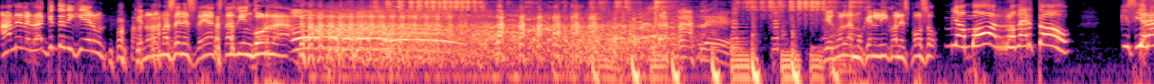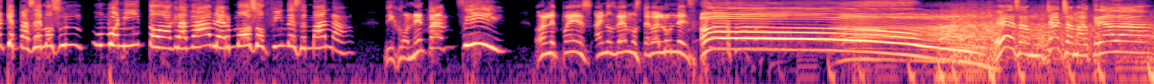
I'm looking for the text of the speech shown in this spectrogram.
Ah, ¿de verdad qué te dijeron? Que no nomás eres fea, que estás bien gorda. Llegó la mujer y le dijo al esposo, Mi amor, Roberto. Quisiera que pasemos un, un bonito, agradable, hermoso fin de semana. Dijo, ¿neta? Sí. Órale pues, ahí nos vemos, te veo el lunes. ¡Oh! Esa muchacha malcriada.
